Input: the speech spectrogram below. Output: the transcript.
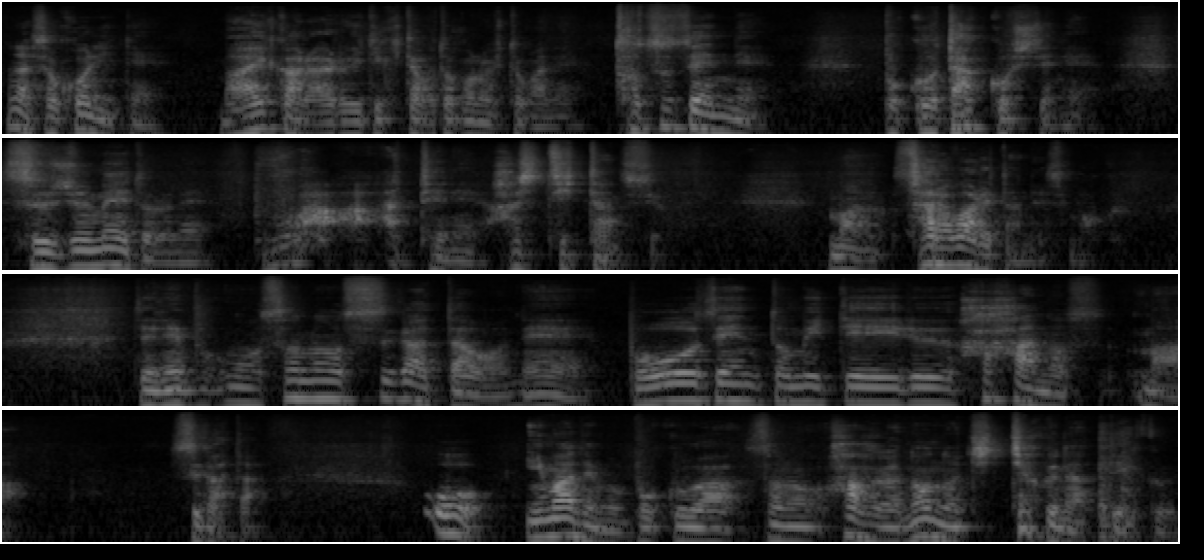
ほなそこにね前から歩いてきた男の人がね突然ね僕を抱っこしてね数十メートルねブワーってね走っていったんですよ。まあさらわれたんです僕。でねもうその姿をね呆然と見ている母のまあ姿を今でも僕はその母がどんどんちっちゃくなっていく。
